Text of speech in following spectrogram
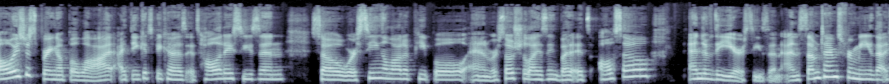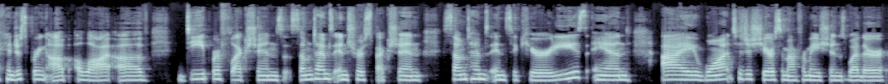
always just bring up a lot. I think it's because it's holiday season. So we're seeing a lot of people and we're socializing, but it's also end of the year season. And sometimes for me, that can just bring up a lot of deep reflections, sometimes introspection, sometimes insecurities. And I want to just share some affirmations, whether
